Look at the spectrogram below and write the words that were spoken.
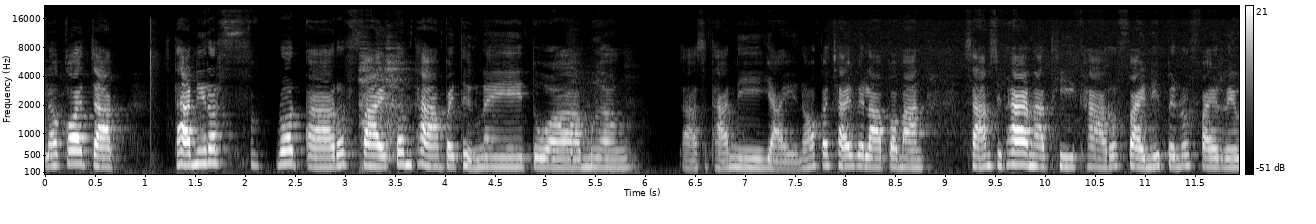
แล้วก็จากสถานีรถรถอ่ารถไฟต้นทางไปถึงในตัวเมืองอ่าสถานีใหญ่เนาะก็ใช้เวลาประมาณ 35 นาทีค่ะรถไฟนี้เป็นรถไฟเร็ว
